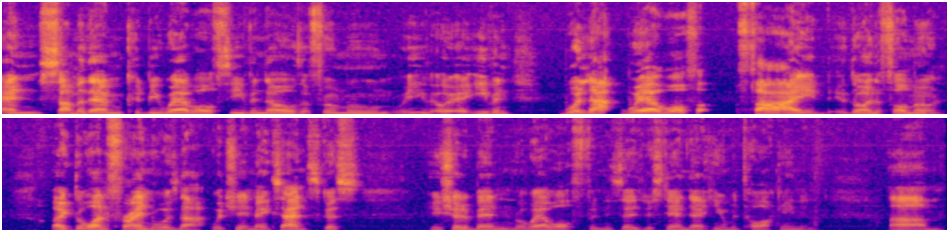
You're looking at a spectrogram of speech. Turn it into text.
And some of them could be werewolves even though the full moon, or even were not werewolfied during the full moon. Like the one friend was not, which didn't make sense because he should have been a werewolf, and instead just stand there human talking. And um,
